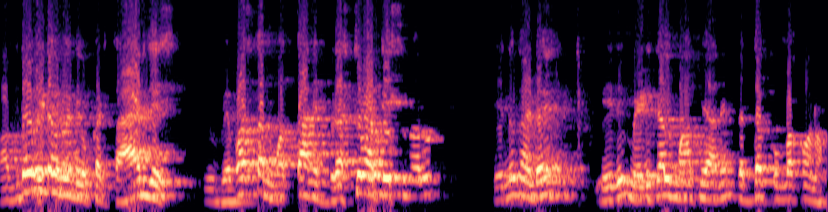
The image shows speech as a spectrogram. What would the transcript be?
అఫిడవిట్ అనేది ఒకటి తయారు చేసి ఈ వ్యవస్థను మొత్తాన్ని భ్రష్టు పట్టిస్తున్నారు. ఎందుకంటే ఇది మెడికల్ మాఫియా అనే పెద్ద కుంభకోణం.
